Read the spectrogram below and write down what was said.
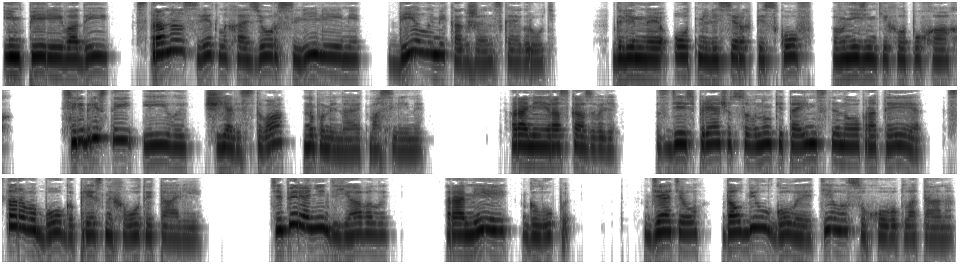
империи воды, страна светлых озер с лилиями, белыми, как женская грудь длинные отмели серых песков в низеньких лопухах, серебристые ивы, чья листва напоминает маслины. Ромеи рассказывали, здесь прячутся внуки таинственного протея, старого бога пресных вод Италии. Теперь они дьяволы, ромеи глупы. Дятел долбил голое тело сухого платана.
